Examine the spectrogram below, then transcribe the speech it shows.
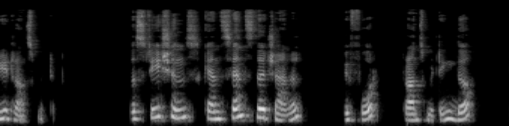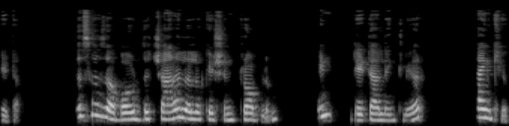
retransmitted. The stations can sense the channel before transmitting the data. This is about the channel allocation problem in data link layer. Thank you.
